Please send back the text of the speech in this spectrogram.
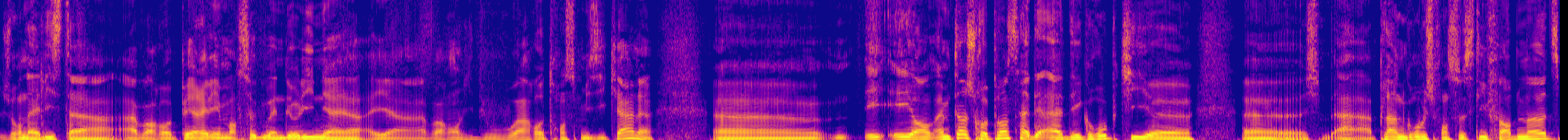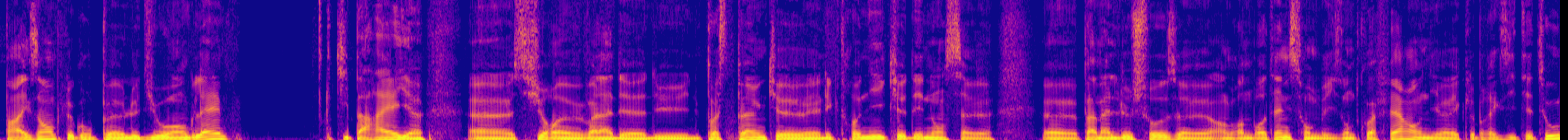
journalistes à, à avoir repéré les morceaux de Gwendoline et à, et à avoir envie de vous voir au transmusical. Euh, et, et en même temps, je repense à, des- à des groupes qui, euh, euh, à plein de groupes. Je pense au Sleaford Mods, par exemple, le groupe, euh, le duo anglais qui pareil euh, sur euh, voilà de- du, post-punk euh, électronique dénonce pas mal de choses en Grande-Bretagne ils sont ils ont de quoi faire on y va avec le Brexit et tout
